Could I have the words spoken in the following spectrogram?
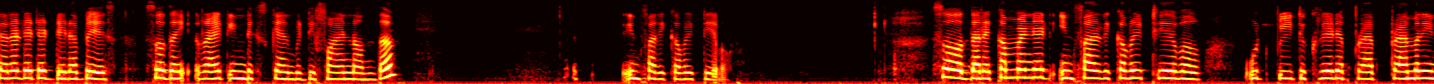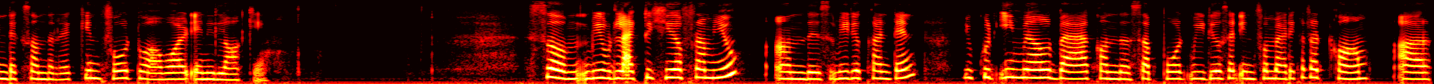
Teradata database so the right index can be defined on the infra recovery table so the recommended infra recovery table would be to create a pri primary index on the rec info to avoid any locking. So we would like to hear from you on this video content. You could email back on the support videos at informatica.com or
